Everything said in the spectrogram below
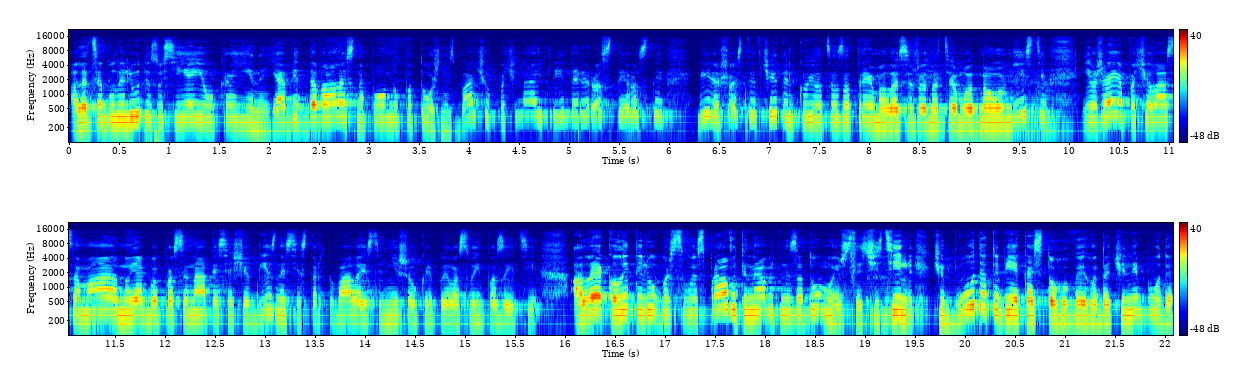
але це були люди з усієї України. Я віддавалась на повну потужність. Бачу, починають лідери рости, рости. Ліля, щось ти вчителькою це затрималась вже на цьому одному місці. І вже я почала сама ну якби просинатися ще в бізнесі, стартувала і сильніше укріпила свої позиції. Але коли ти любиш свою справу, ти навіть не задумуєшся, чи ці чи буде тобі якась того вигода, чи не буде.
